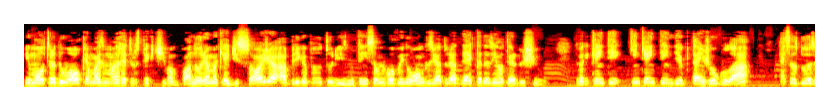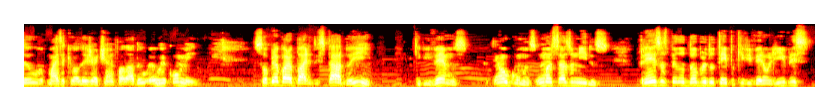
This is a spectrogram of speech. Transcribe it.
E uma outra do UOL, que é mais uma retrospectiva, um panorama que é de soja a briga pelo turismo. Tensão envolvendo ONGs já dura décadas em Alter do Chão. Então, quem quem quer entender o que está em jogo lá, essas duas, eu, mais a que o Ale já tinha falado, eu recomendo. Sobre a barbárie do Estado aí, que vivemos, eu tenho algumas. Uma dos Estados Unidos. Presos pelo dobro do tempo que viveram livres,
